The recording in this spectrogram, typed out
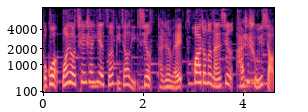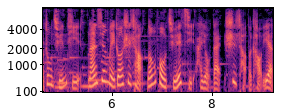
不过，网友千山叶则比较理性，他认为化妆的男性还是属于小众群体，男性美妆市场能否崛起还有待市场的考验。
